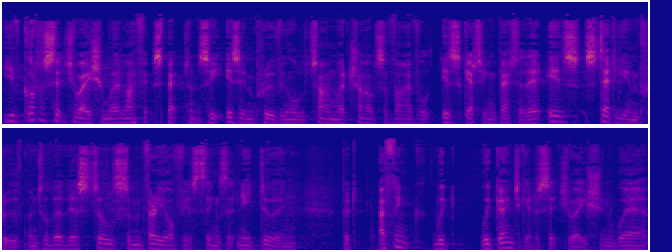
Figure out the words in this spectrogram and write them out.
you've got a situation where life expectancy is improving all the time, where child survival is getting better. There is steady improvement, although there's still some very obvious things that need doing. But I think we, we're going to get a situation where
